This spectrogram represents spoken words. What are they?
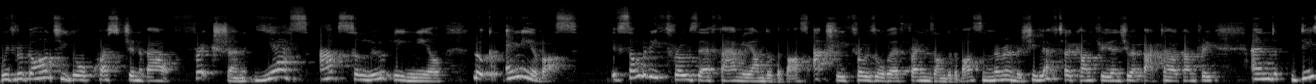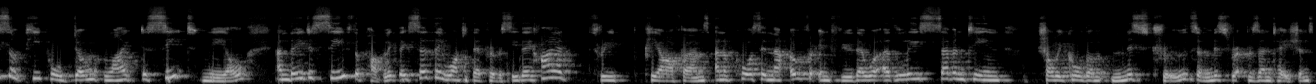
With regard to your question about friction, yes, absolutely, Neil. Look, any of us, if somebody throws their family under the bus, actually throws all their friends under the bus, and remember, she left her country, then she went back to her country. And decent people don't like deceit, Neil, and they deceive the public. They said they wanted their privacy. They hired three PR firms. And of course, in that Oprah interview, there were at least 17 shall we call them mistruths and misrepresentations.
